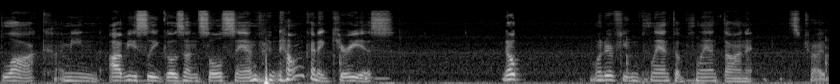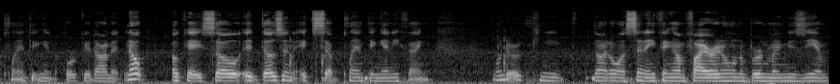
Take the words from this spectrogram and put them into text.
block. I mean, obviously it goes on soul sand, but now I'm kind of curious. Nope, Wonder if you can plant a plant on it. Let's try planting an orchid on it. Nope. Okay, so it doesn't accept planting anything. Wonder, can you no, I don't want to set anything on fire. I don't want to burn my museum.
